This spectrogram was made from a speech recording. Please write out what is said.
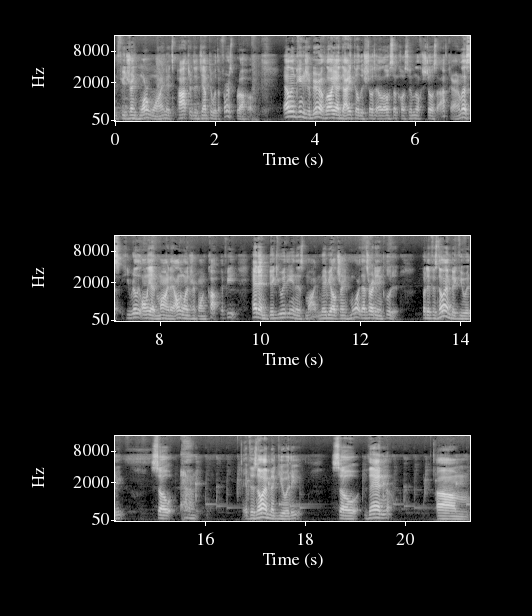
If you drink more wine, it's potter to pater exempted with the first bracha. Unless he really only had mind, I only want to drink one cup. If he had ambiguity in his mind, maybe I'll drink more. That's already included. But if there's no ambiguity, so if there's no ambiguity, so then um,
